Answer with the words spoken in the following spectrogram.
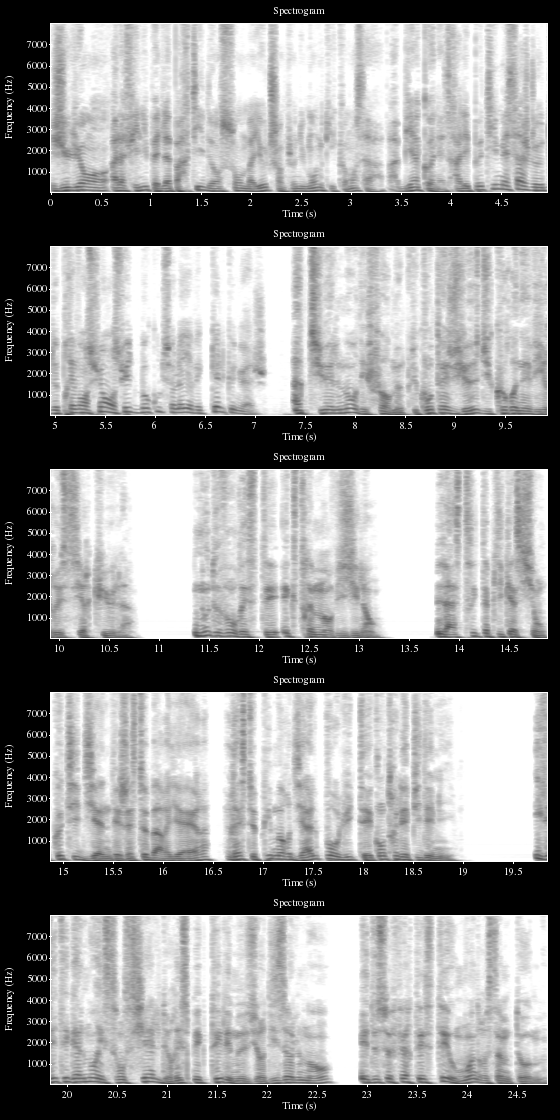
Julien Alaphilippe est de la partie dans son maillot de champion du monde qui commence à, à bien connaître. Allez, petit message de, de prévention, ensuite beaucoup de soleil avec quelques nuages. Actuellement, des formes plus contagieuses du coronavirus circulent. Nous devons rester extrêmement vigilants. La stricte application quotidienne des gestes barrières reste primordiale pour lutter contre l'épidémie. Il est également essentiel de respecter les mesures d'isolement et de se faire tester aux moindres symptômes.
